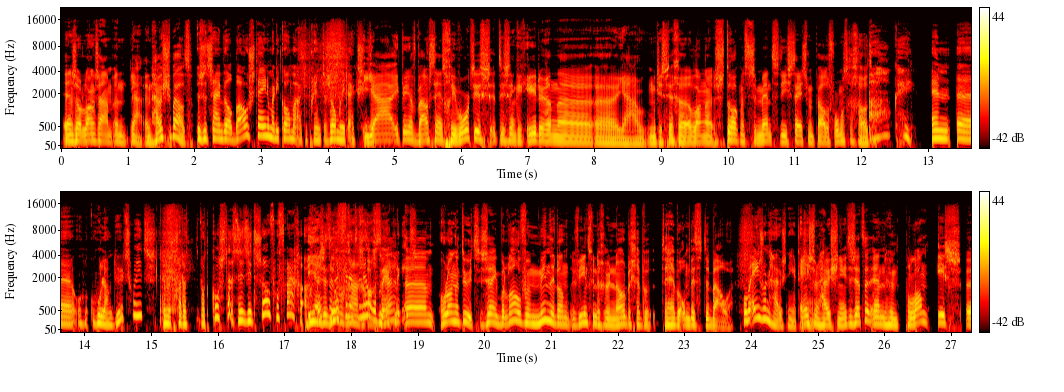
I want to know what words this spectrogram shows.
en zo langzaam een, ja, een huisje bouwt. Dus het zijn wel bouwstenen, maar die komen uit de printer. Zo moet je het zien. Ja, ik weet niet of bouwsteen het goede woord is. Het is denk ik eerder een, uh, ja, hoe moet je het zeggen... een lange strook met cement die steeds een bepaalde vorm wordt gegoten. Oh, oké. En uh, hoe lang duurt zoiets? En wat, gaat het, wat kost het? Er zitten zoveel vragen achter. Ja, er zitten heel veel vragen heel opmerkelijk. Uh, hoe lang het duurt? Zij beloven minder dan 24 uur nodig hebben, te hebben om dit te bouwen. Om één zo'n huis neer te zetten? Eén zo'n huisje neer te zetten. En hun plan is uh,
